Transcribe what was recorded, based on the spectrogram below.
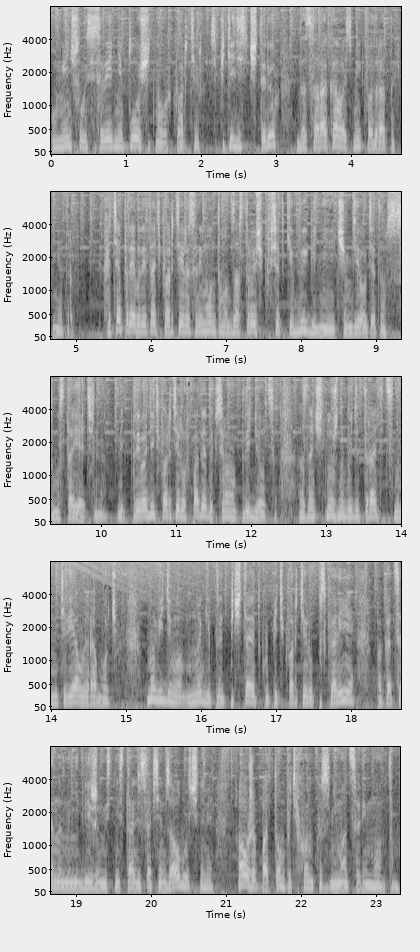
уменьшилась и средняя площадь новых квартир с 54 до 48 квадратных метров. Хотя приобретать квартиры с ремонтом от застройщика все-таки выгоднее, чем делать это самостоятельно. Ведь приводить квартиру в порядок все равно придется, а значит нужно будет тратиться на материалы и рабочих. Но, видимо, многие предпочитают купить квартиру поскорее, пока цены на недвижимость не стали совсем заоблачными, а уже потом потихоньку заниматься ремонтом.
